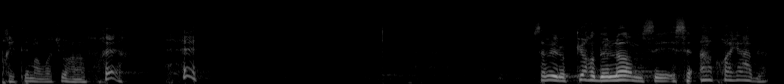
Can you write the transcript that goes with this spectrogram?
prêter ma voiture à un frère. Vous savez, le cœur de l'homme, c'est incroyable.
